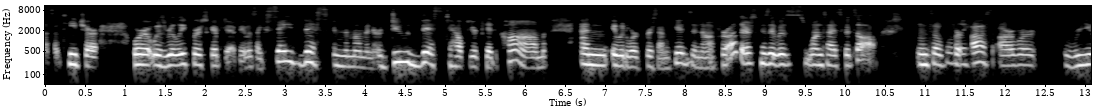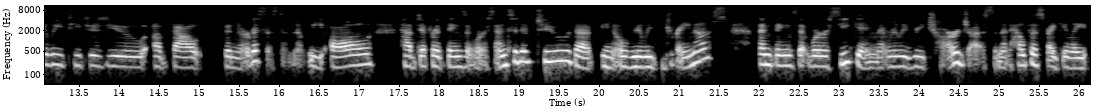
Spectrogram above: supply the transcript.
as a teacher, where it was really prescriptive. It was like, "Say this in the moment," or "Do this to help your kid calm," and it would work for some kids and not for others because it was one size fits all. And so for us, our work really teaches you about the nervous system, that we all have different things that we're sensitive to that, you know, really drain us, and things that we're seeking that really recharge us and that help us regulate,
